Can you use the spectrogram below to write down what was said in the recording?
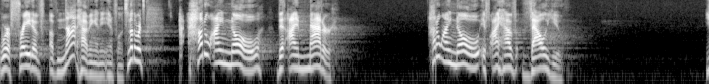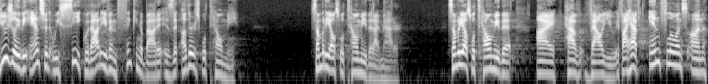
we're afraid of, of not having any influence. In other words, how do I know that I matter? How do I know if I have value? Usually, the answer that we seek without even thinking about it is that others will tell me. Somebody else will tell me that I matter. Somebody else will tell me that I have value. If I have influence on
